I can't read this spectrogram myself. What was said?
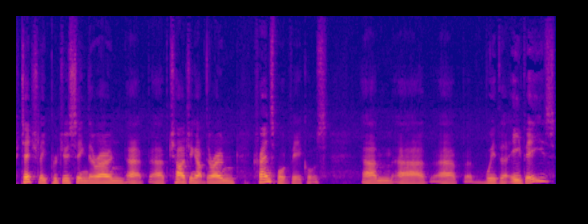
potentially producing their own, uh, uh, charging up their own transport vehicles um, uh, uh, with EVs,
